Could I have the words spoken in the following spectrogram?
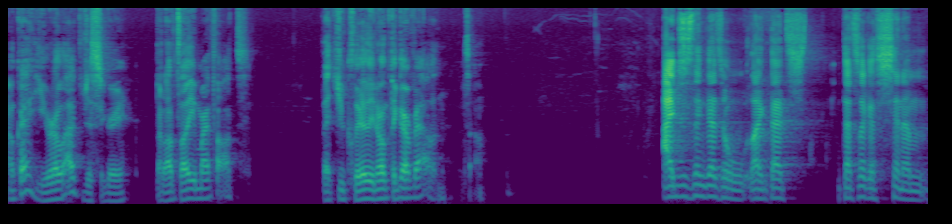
Okay, you're allowed to disagree, but I'll tell you my thoughts that you clearly don't think are valid. So I just think that's a like that's That's like a cinema.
